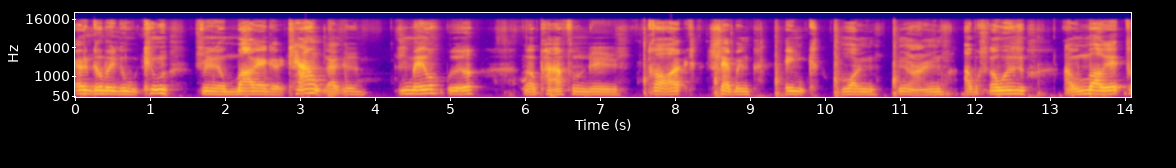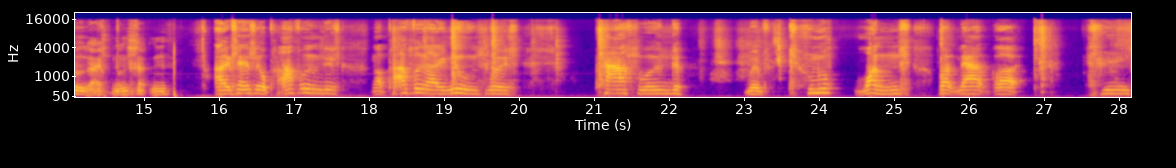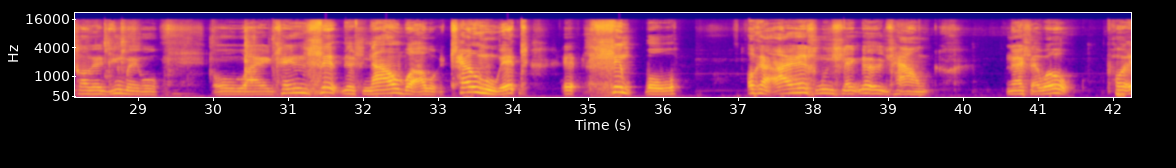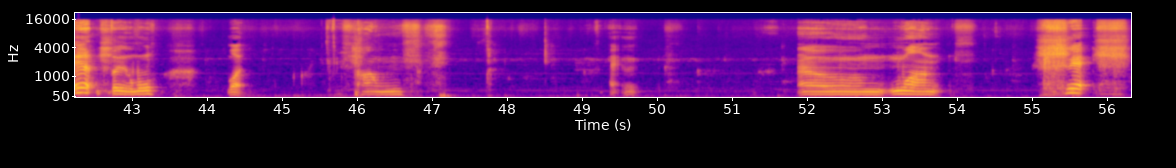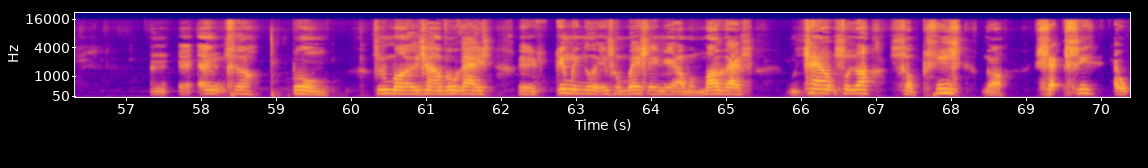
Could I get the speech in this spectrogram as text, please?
MW2 for your body account at your Gmail with uh, the uh, password is God seven eight one nine. I will show I will mark it for that one second. I said the password is the password I used was password with two ones, but that got changed on the Gmail. Oh, I changed it just now, but I will tell you it. It's simple. Okay, I just reset the account. And I said, well, put it through what um um one six and enter boom. My example guys is giving you information in our Margaret's counselor so please the sexy out.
